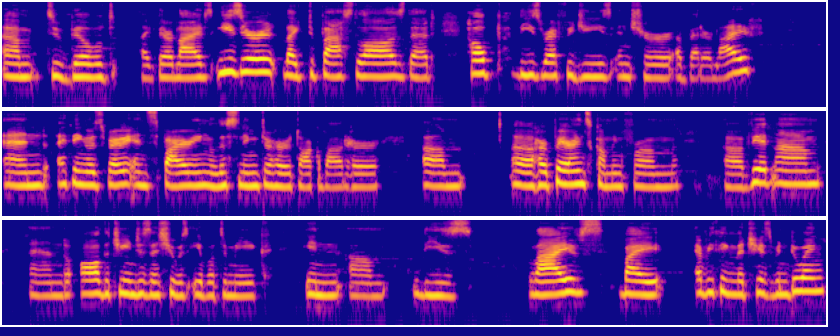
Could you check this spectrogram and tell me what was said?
um, to build like their lives easier like to pass laws that help these refugees ensure a better life. And i think it was very inspiring listening to her talk about her um, uh, her parents coming from uh, vietnam and all the changes that she was able to make in um, these lives by everything that she has been doing.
